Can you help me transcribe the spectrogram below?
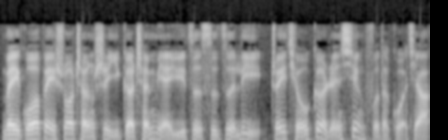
美国被说成是一个沉湎于自私自利、追求个人幸福的国家。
